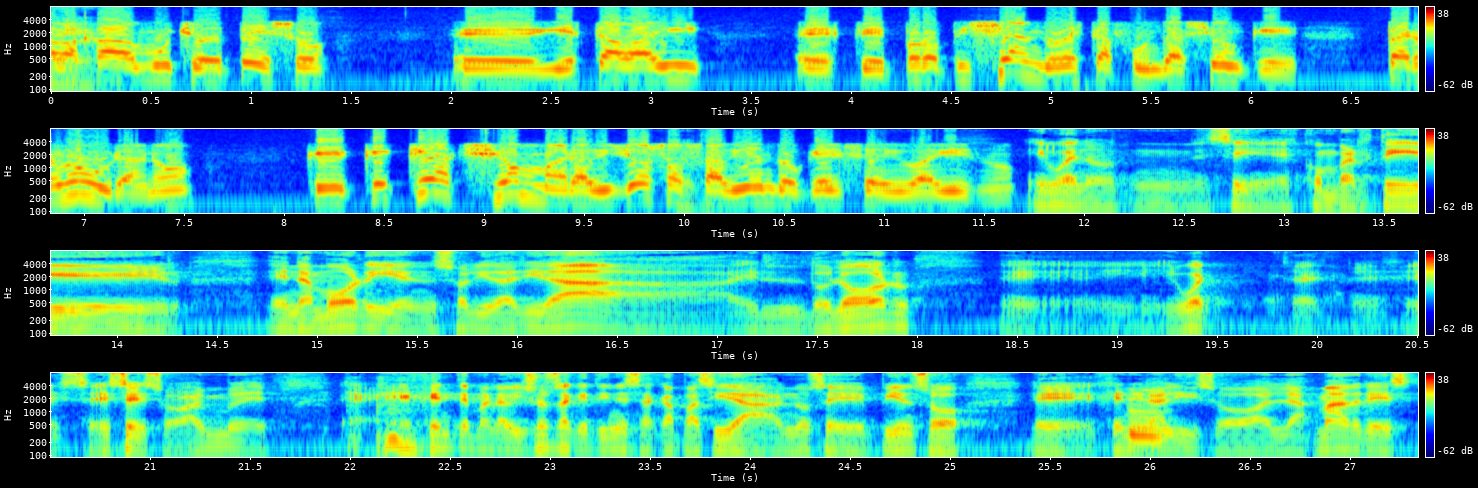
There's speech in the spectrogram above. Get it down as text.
Sí. bajado mucho de peso eh, y estaba ahí este, propiciando esta fundación que perdura, ¿no? Qué, qué, qué acción maravillosa sabiendo que él se iba a ir, ¿no? Y bueno, mm, sí, es convertir en amor y en solidaridad el dolor. eh, y bueno, eh, es, es eso. Hay, eh, Es gente maravillosa que tiene esa capacidad. No sé, pienso, eh, generalizo, a las madres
